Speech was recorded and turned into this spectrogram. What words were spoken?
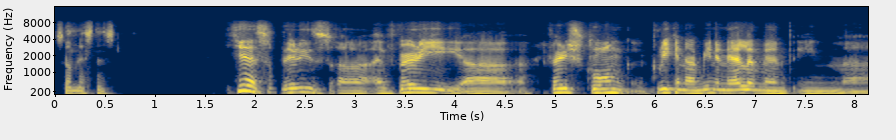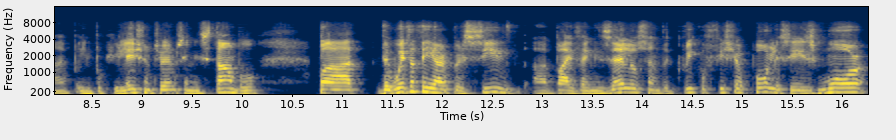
some listeners. Yes, there is uh, a very, uh, very strong Greek and Armenian element in uh, in population terms in Istanbul, but the way that they are perceived uh, by Venizelos and the Greek official policy is more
